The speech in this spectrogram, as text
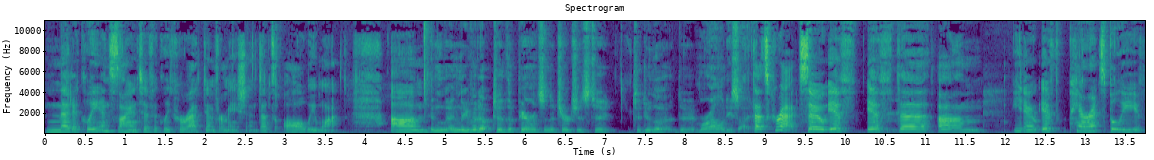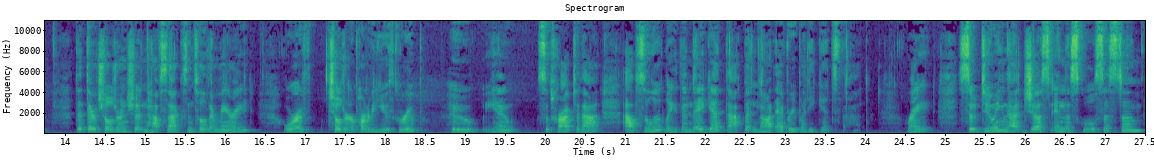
medically and scientifically correct information. That's all we want. And, and leave it up to the parents and the churches to, to do the, the morality side. That's correct. So if if the um, you know if parents believe that their children shouldn't have sex until they're married, or if children are part of a youth group who you know subscribe to that, absolutely, then they get that. But not everybody gets that. Right? So doing that just in the school system,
